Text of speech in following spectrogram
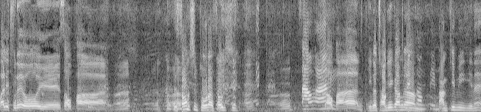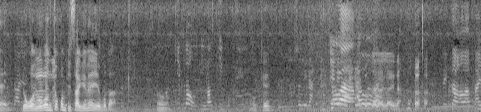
빨리 주래요 이게 사우판 어? 썩십 줘라 썩십 싸우한. 사오판 이거 저기 가면 오백 썩씹. 만깁이긴 해. 요건 아, 요건 네. 조금 비싸긴 해 얘보다. 어. 끼노 이만 끼고 오케이. 좋습니다. 좋아 자 lại lại nào TikTok và phải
